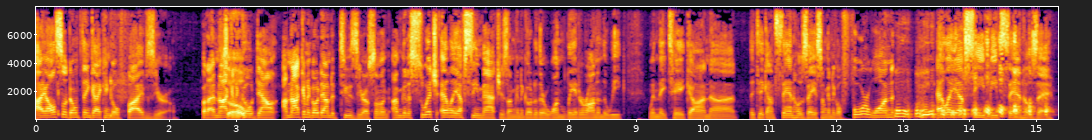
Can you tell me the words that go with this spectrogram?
I also don't think I can go 5-0. But I'm not going to go down. I'm not going to go down to 2-0. So I'm, I'm going to switch LAFC matches. I'm going to go to their one later on in the week when they take on uh, they take on San Jose. So I'm going to go 4-1. LAFC beats San Jose.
